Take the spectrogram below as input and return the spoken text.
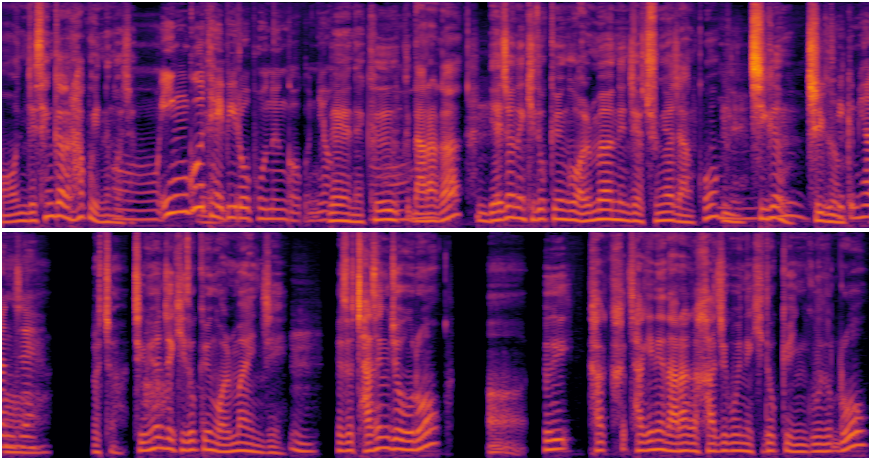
어, 이제 생각을 하고 있는 거죠. 어, 인구 네. 대비로 보는 거군요. 네네 그, 어. 그 나라가 음. 예전에 기독교 인구가 얼마였는지가 중요하지 않고 네. 지금 지금 지금 현재. 어, 그렇죠. 지금 현재 기독교 인구 얼마인지 음. 그래서 자생적으로 어그 자기네 나라가 가지고 있는 기독교 인구로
